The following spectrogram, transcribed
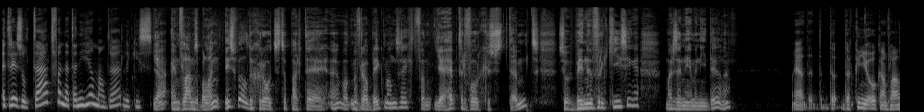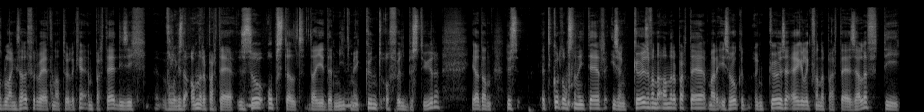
het resultaat van dat dat niet helemaal duidelijk is? Ja, en Vlaams Belang is wel de grootste partij. Hè? Wat mevrouw Beekman zegt, van je hebt ervoor gestemd, ze winnen verkiezingen, maar ze nemen niet deel. Hè? Maar ja, dat, dat, dat, kun je ook aan Vlaams Belang zelf verwijten natuurlijk. Hè. Een partij die zich volgens de andere partijen zo opstelt dat je er niet mee kunt of wilt besturen, ja, dan... Dus het cordon sanitair is een keuze van de andere partijen, maar is ook een keuze eigenlijk van de partij zelf, die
